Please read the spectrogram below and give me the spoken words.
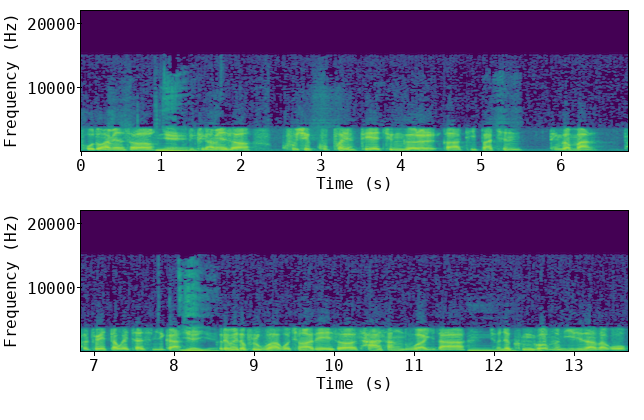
보도하면서 예. 브리핑하면서 99%의 증거가 뒷받침된 것만 발표했다고 했지 않습니까? 예, 예. 그럼에도 불구하고 청와대에서 사상 누각이다, 음. 전혀 근거 없는 일이다라고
